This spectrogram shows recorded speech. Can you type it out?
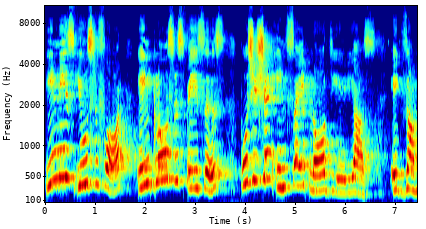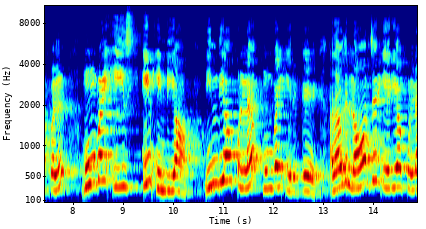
In is used for enclosed spaces position inside large areas. Example, Mumbai is in India. இந்தியாக்குள்ள மும்பை இருக்கு. அதாவது லார்ஜர் ஏரியாக்குள்ள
